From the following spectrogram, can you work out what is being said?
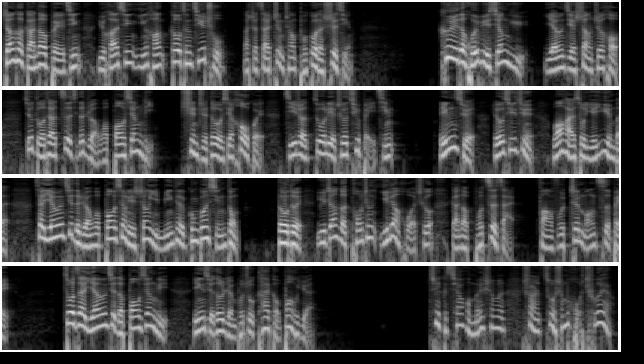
张克赶到北京与韩星银行高层接触，那是再正常不过的事情。刻意的回避相遇，严文杰上车后就躲在自己的软卧包厢里，甚至都有些后悔，急着坐列车去北京。林雪、刘奇俊、王海素也郁闷，在严文杰的软卧包厢里商议明天的公关行动，都对与张克同乘一辆火车感到不自在，仿佛针芒刺背。坐在严文杰的包厢里，林雪都忍不住开口抱怨：“这个家伙没什么事儿，坐什么火车呀？”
